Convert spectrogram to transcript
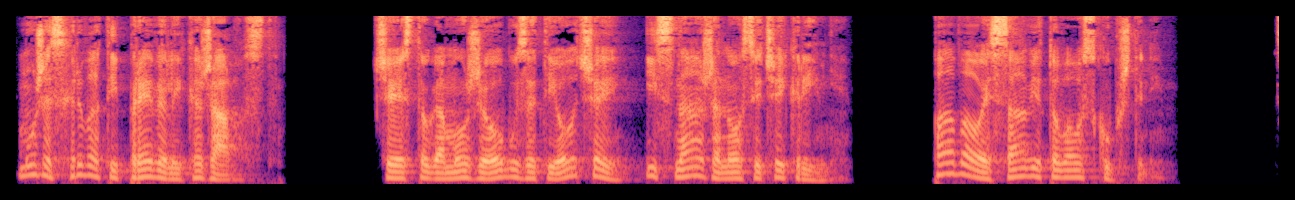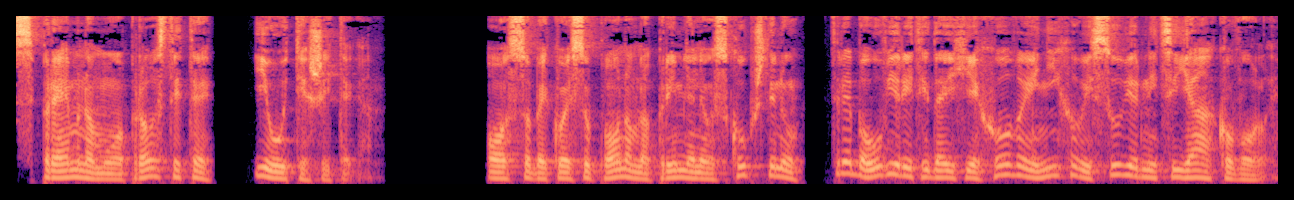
može shrvati prevelika žalost. Često ga može obuzeti očaj i snažan osjećaj krivnje. Pavao je savjetovao skupštini. Spremno mu oprostite i utješite ga. Osobe koje su ponovno primljene u skupštinu treba uvjeriti da ih Jehova i njihovi suvjernici jako vole.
